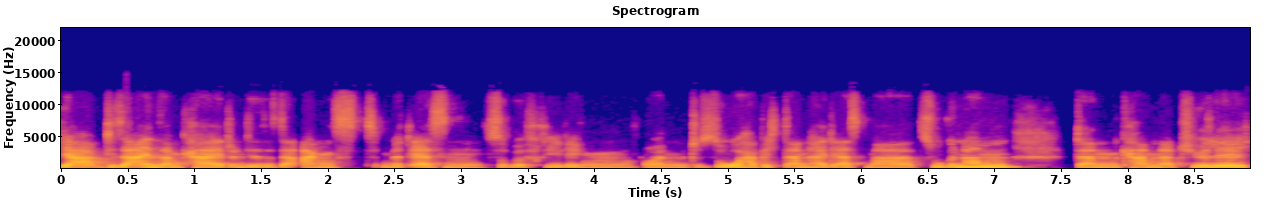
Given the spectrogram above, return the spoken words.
ja, diese Einsamkeit und diese Angst mit Essen zu befriedigen. Und so habe ich dann halt erstmal zugenommen. Dann kam natürlich,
